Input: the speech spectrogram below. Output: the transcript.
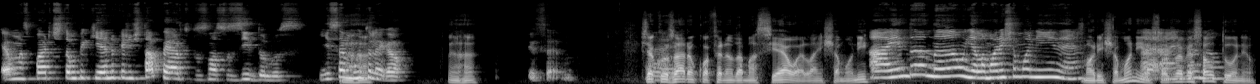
é um esporte tão pequeno que a gente está perto dos nossos ídolos. Isso é uhum. muito legal. Uhum. Isso é, Já é. cruzaram com a Fernanda Maciel, é lá em Chamonix? Ainda não, e ela mora em Chamonix, né? Mora em Chamonix, é só atravessar o túnel.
